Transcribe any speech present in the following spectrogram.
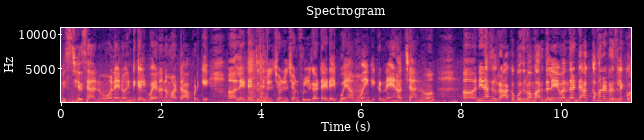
మిస్ చేశాను. నేను ఇంటికి వెళ్ళిపోయాను అన్నమాట అప్పటికి లేట్ అవుతుంది నిల్చొని నిల్చొని ఫుల్గా టైడ్ అయిపోయాము. ఇంక ఇక్కడ నేను వచ్చాను. నేను అసలు రాకపోదు మా మరదలు ఏమందంటే అక్క మన డ్రెస్సులు ఎక్కువ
